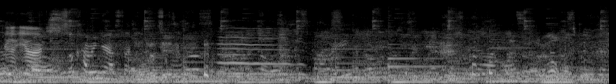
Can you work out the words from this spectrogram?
Yeah, yours. So, Karina, I'm not going to do it.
